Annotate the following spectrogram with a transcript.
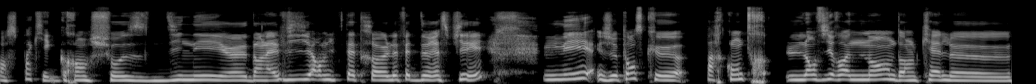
pense pas qu'il y ait grand chose d'inné euh, dans la vie, hormis peut-être euh, le fait de respirer. Mais je pense que, par contre, l'environnement dans lequel euh,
